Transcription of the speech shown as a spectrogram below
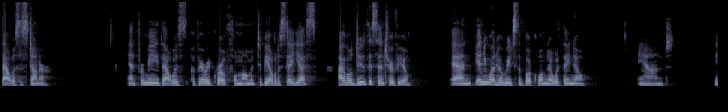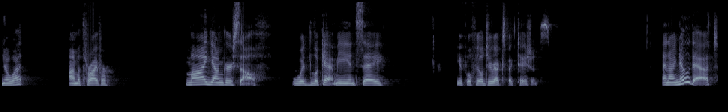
That was a stunner. And for me, that was a very growthful moment to be able to say, yes, I will do this interview and anyone who reads the book will know what they know. And you know what? I'm a thriver. My younger self would look at me and say, You fulfilled your expectations. And I know that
